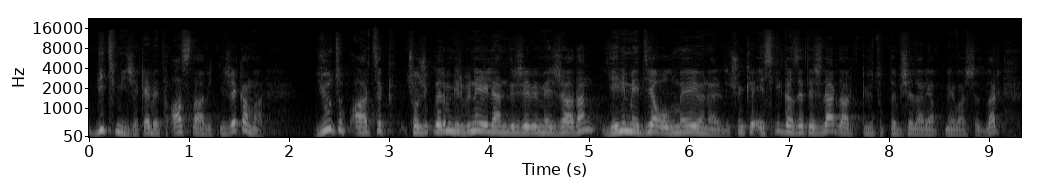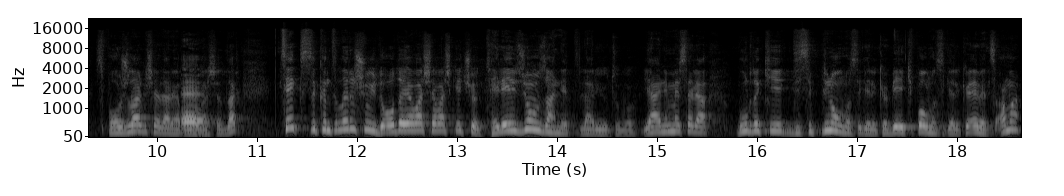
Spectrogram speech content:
bitmeyecek evet asla bitmeyecek ama YouTube artık çocukların birbirini eğlendireceği bir mecradan yeni medya olmaya yöneldi. Çünkü eski gazeteciler de artık YouTube'da bir şeyler yapmaya başladılar. Sporcular bir şeyler yapmaya Evet. başladılar. Tek sıkıntıları şuydu. O da yavaş yavaş geçiyor. Televizyon zannettiler YouTube'u. Yani mesela buradaki disiplin olması gerekiyor. Bir ekip olması gerekiyor. Evet ama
